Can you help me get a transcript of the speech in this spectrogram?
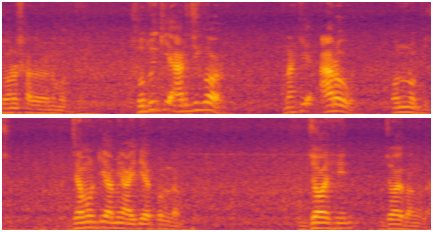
জনসাধারণের মধ্যে। শুধু কি আর্জিকর নাকি আরও অন্য কিছু? যেমনটি আমি আইডিয়া করলাম। জয় হিন্দ জয় বাংলা।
